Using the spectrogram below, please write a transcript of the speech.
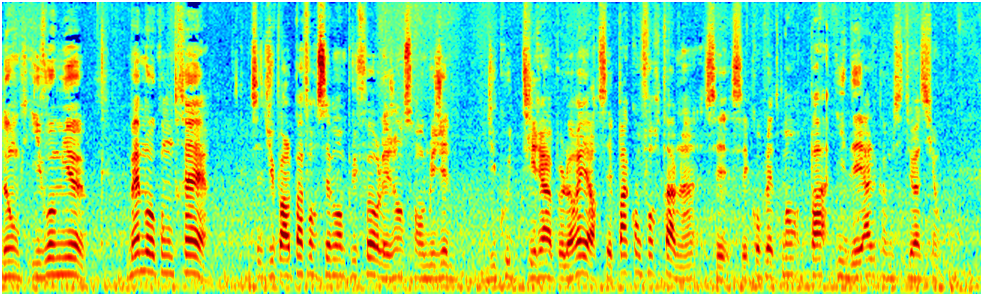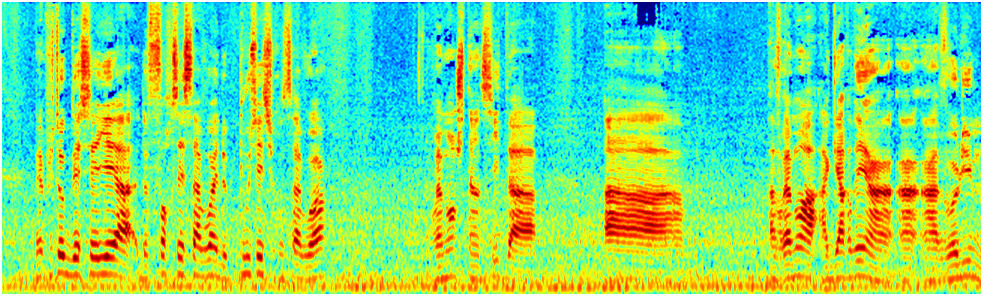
Donc il vaut mieux, même au contraire, si tu parles pas forcément plus fort, les gens seront obligés du coup de tirer un peu l'oreille. Alors c'est pas confortable, hein, c'est complètement pas idéal comme situation. Mais plutôt que d'essayer de forcer sa voix et de pousser sur sa voix, vraiment je t'incite à, vraiment à, garder un volume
